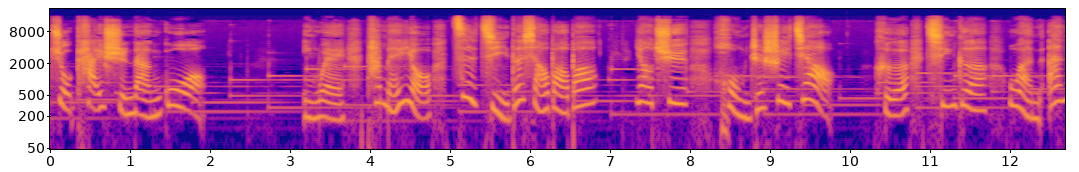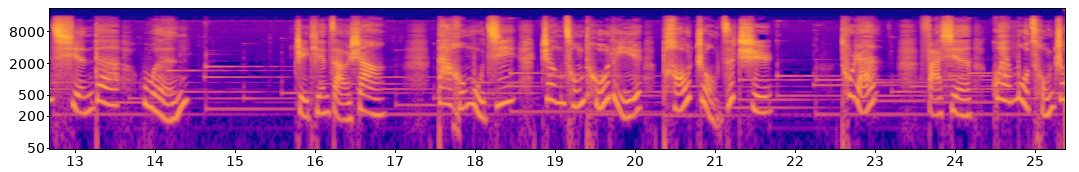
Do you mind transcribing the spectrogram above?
就开始难过，因为它没有自己的小宝宝。要去哄着睡觉，和亲个晚安前的吻。这天早上，大红母鸡正从土里刨种子吃，突然发现灌木丛中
